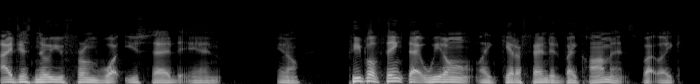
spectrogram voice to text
I just know you from what you said, and you know, people think that we don't like get offended by comments, but like,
